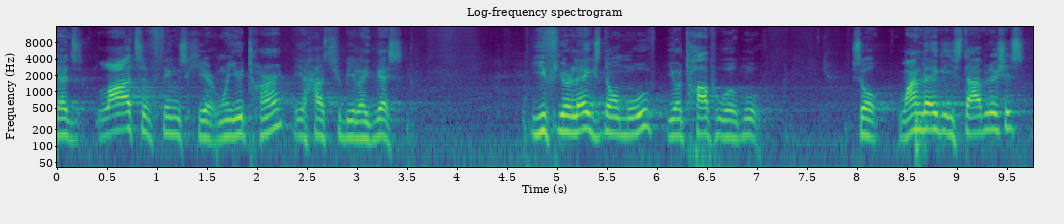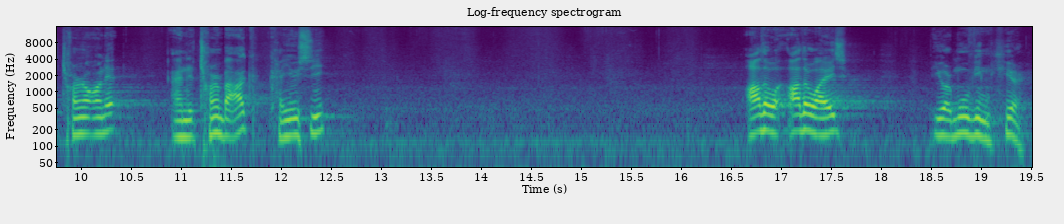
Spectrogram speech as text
there's lots of things here. When you turn, it has to be like this. If your legs don't move, your top will move. So one leg establishes, turn on it, and it turn back. Can you see? Other, otherwise, you are moving here.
